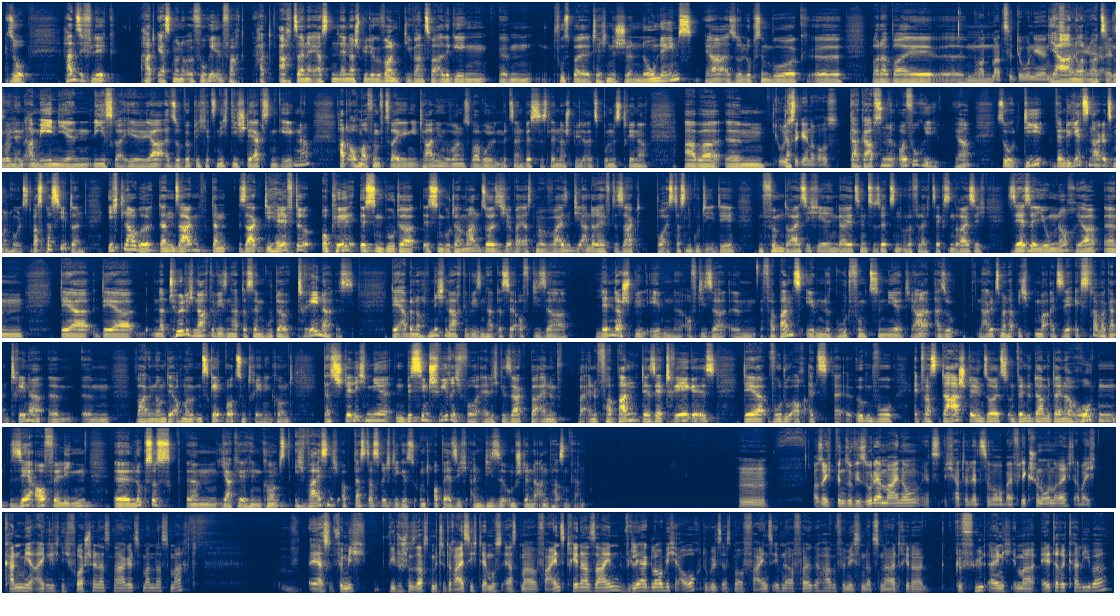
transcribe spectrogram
So, Hansi Flick hat erstmal eine Euphorie entfacht, hat acht seiner ersten Länderspiele gewonnen. Die waren zwar alle gegen ähm, fußballtechnische No-Names, ja, also Luxemburg, äh, war dabei. Ähm, Nordmazedonien. Ja, Israel, Nordmazedonien, also, Armenien, Israel. Ja, also wirklich jetzt nicht die stärksten Gegner. Hat auch mal 5-2 gegen Italien gewonnen. Das war wohl mit sein bestes Länderspiel als Bundestrainer. Aber. Ähm, Grüße das, gerne raus. Da gab es eine Euphorie. Ja, so, die, wenn du jetzt Nagelsmann holst, was passiert dann? Ich glaube, dann sagen, dann sagt die Hälfte, okay, ist ein guter, ist ein guter Mann, soll sich aber erstmal beweisen. Die andere Hälfte sagt, boah, ist das eine gute Idee, einen 35-Jährigen da jetzt hinzusetzen oder vielleicht 36, sehr, sehr jung noch, ja, ähm, der, der natürlich nachgewiesen hat, dass er ein guter Trainer ist, der aber noch nicht nachgewiesen hat, dass er auf dieser Länderspielebene, auf dieser ähm, Verbandsebene gut funktioniert. Ja, also Nagelsmann habe ich immer als sehr extravaganten Trainer ähm, ähm, wahrgenommen, der auch mal mit dem Skateboard zum Training kommt. Das stelle ich mir ein bisschen schwierig vor, ehrlich gesagt, bei einem, bei einem Verband, der sehr träge ist, der, wo du auch als äh, irgendwo etwas darstellen sollst und wenn du da mit deiner roten, sehr auffälligen äh, Luxusjacke ähm, hinkommst, ich weiß nicht, ob das das Richtige ist und ob er sich an diese Umstände anpassen kann. Mhm. Also ich bin sowieso der Meinung, jetzt, ich hatte letzte Woche bei Flick schon Unrecht, aber ich kann mir eigentlich nicht vorstellen, dass Nagelsmann das macht er ist für mich, wie du schon sagst, Mitte 30, der muss erstmal Vereinstrainer sein, will er, glaube ich, auch. Du willst erstmal auf Vereinsebene Erfolge haben. Für mich sind Nationaltrainer gefühlt eigentlich immer ältere Kaliber.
